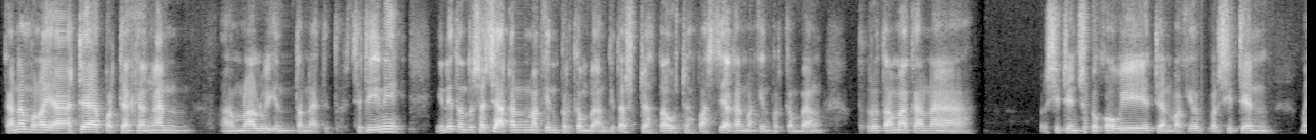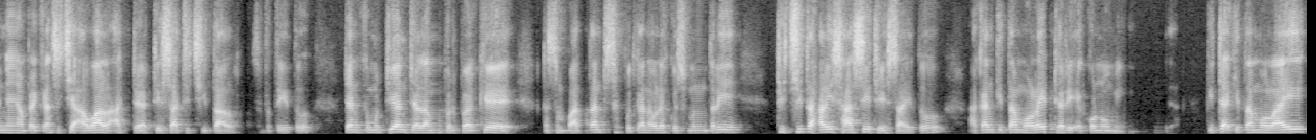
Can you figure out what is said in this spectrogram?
Karena mulai ada perdagangan eh, melalui internet itu. Jadi ini ini tentu saja akan makin berkembang. Kita sudah tahu sudah pasti akan makin berkembang terutama karena Presiden Jokowi dan Wakil Presiden menyampaikan sejak awal ada desa digital seperti itu dan kemudian dalam berbagai kesempatan disebutkan oleh Gus Menteri digitalisasi desa itu akan kita mulai dari ekonomi. Tidak kita mulai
